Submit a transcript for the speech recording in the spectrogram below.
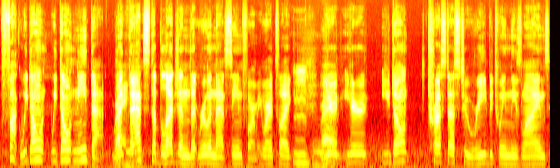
fuck, we don't we don't need that. Right. Like that's the bludgeon that ruined that scene for me, where it's like Mm. you're you're you don't trust us to read between these lines,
